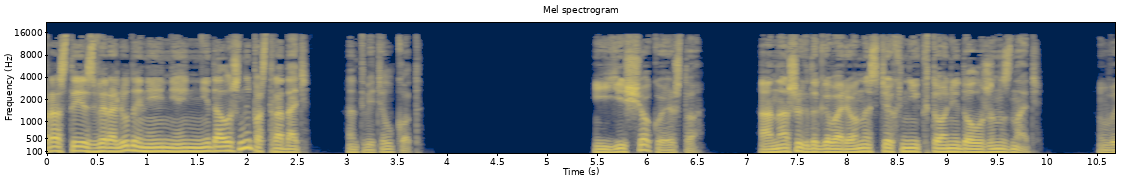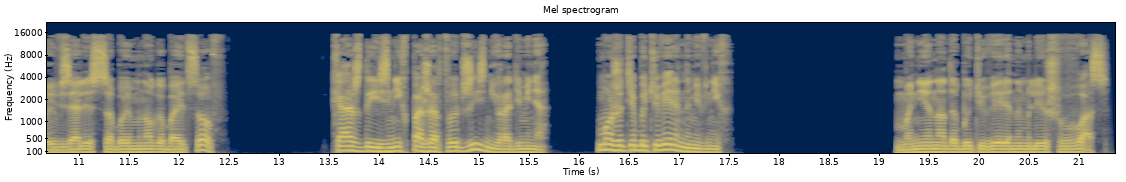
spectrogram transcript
Простые зверолюды не, не, не должны пострадать», — ответил кот. И еще кое-что. О наших договоренностях никто не должен знать. Вы взяли с собой много бойцов. Каждый из них пожертвует жизнью ради меня. Можете быть уверенными в них. Мне надо быть уверенным лишь в вас,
